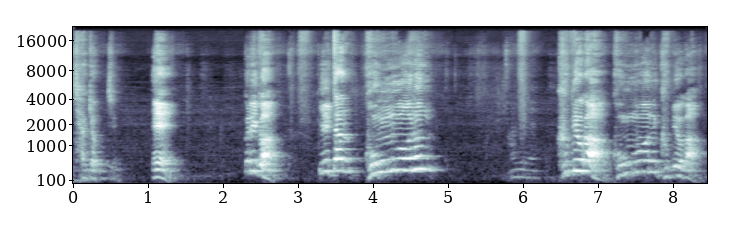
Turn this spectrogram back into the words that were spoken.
자격증. 예. 그러니까 일단 공무원은. 급여가 공무원 급여가.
